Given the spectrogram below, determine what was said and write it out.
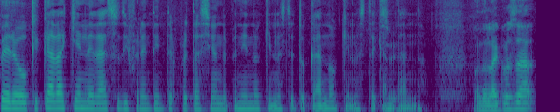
pero que cada quien le da su diferente interpretación dependiendo de quién lo esté tocando o quién lo esté cantando? Bueno, la cosa,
